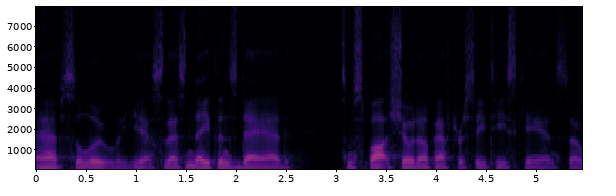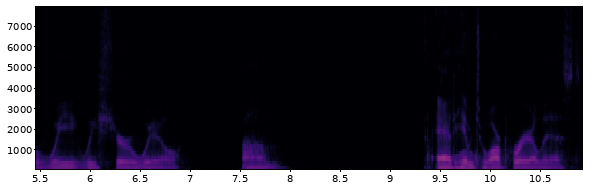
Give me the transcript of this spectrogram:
Absolutely, yes. So that's Nathan's dad. Some spots showed up after a CT scan, so we, we sure will. Um, add him to our prayer list.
